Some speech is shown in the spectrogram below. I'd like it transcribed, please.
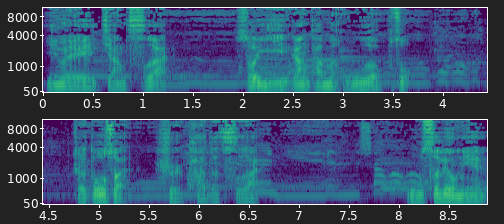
因为讲慈爱，所以让他们无恶不作，这都算是他的慈爱。五四六年，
